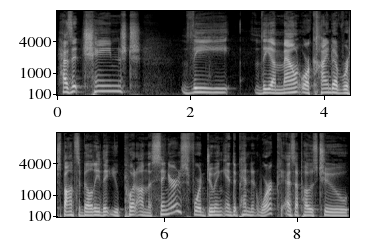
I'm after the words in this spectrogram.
has it changed the the amount or kind of responsibility that you put on the singers for doing independent work as opposed to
